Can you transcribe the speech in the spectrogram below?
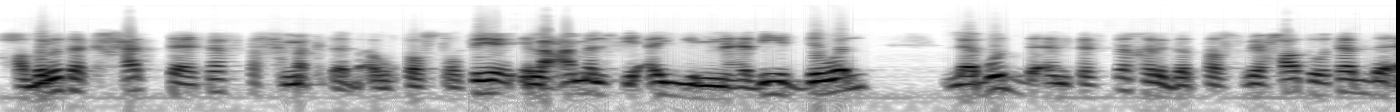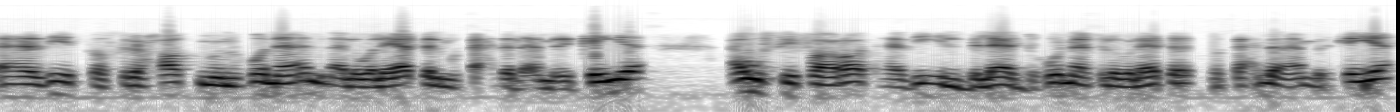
حضرتك حتى تفتح مكتب أو تستطيع العمل في أي من هذه الدول لابد أن تستخرج التصريحات وتبدأ هذه التصريحات من هنا من الولايات المتحدة الأمريكية أو سفارات هذه البلاد هنا في الولايات المتحدة الأمريكية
